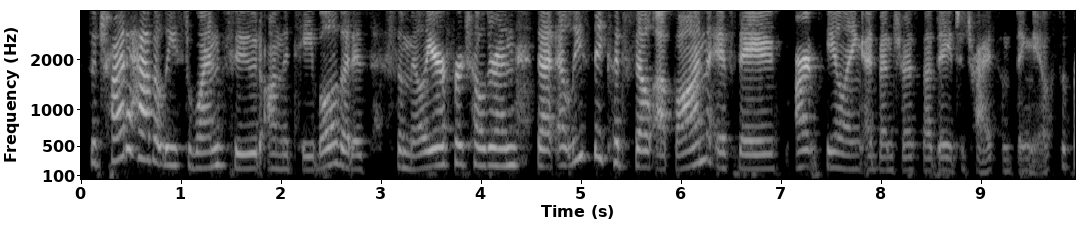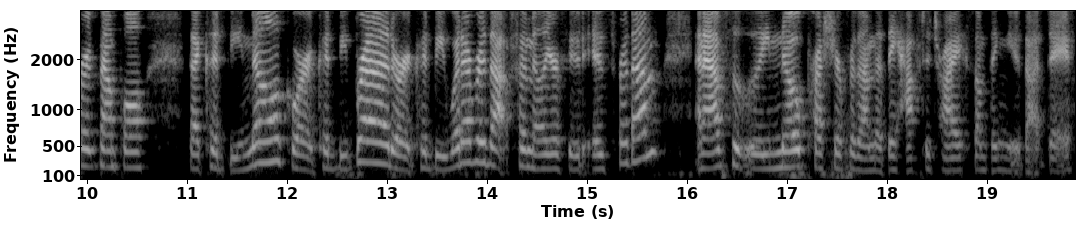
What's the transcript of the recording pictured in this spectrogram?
So try to have at least one food on the table that is familiar for children that at least they could fill up on if they aren't feeling adventurous that day to try something new. So, for example, that could be milk or it could be bread or it could be whatever that familiar food is for them. And absolutely no pressure for them that they have to try something new that day.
